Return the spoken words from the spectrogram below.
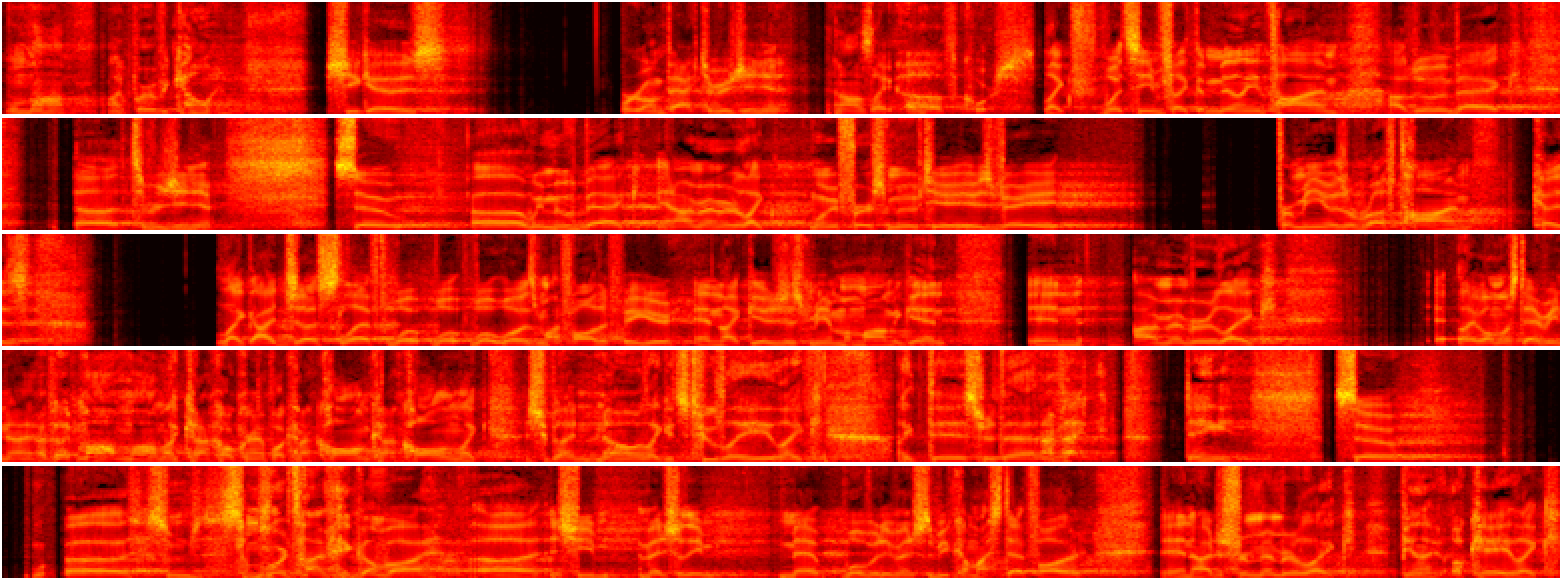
well, mom, like where are we going? She goes, we're going back to Virginia. And I was like, of course. Like what seemed for like the millionth time, I was moving back uh, to Virginia. So uh, we moved back, and I remember like when we first moved here, it was very, for me, it was a rough time because like I just left what, what what was my father figure, and like it was just me and my mom again. And I remember like like almost every night I'd be like, Mom, Mom, like can I call Grandpa? Can I call him? Can I call him? Like she'd be like, No, like it's too late, like like this or that. And I'm like, dang it. So uh, some some more time had gone by, uh, and she eventually met what would eventually become my stepfather. And I just remember like being like, okay, like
